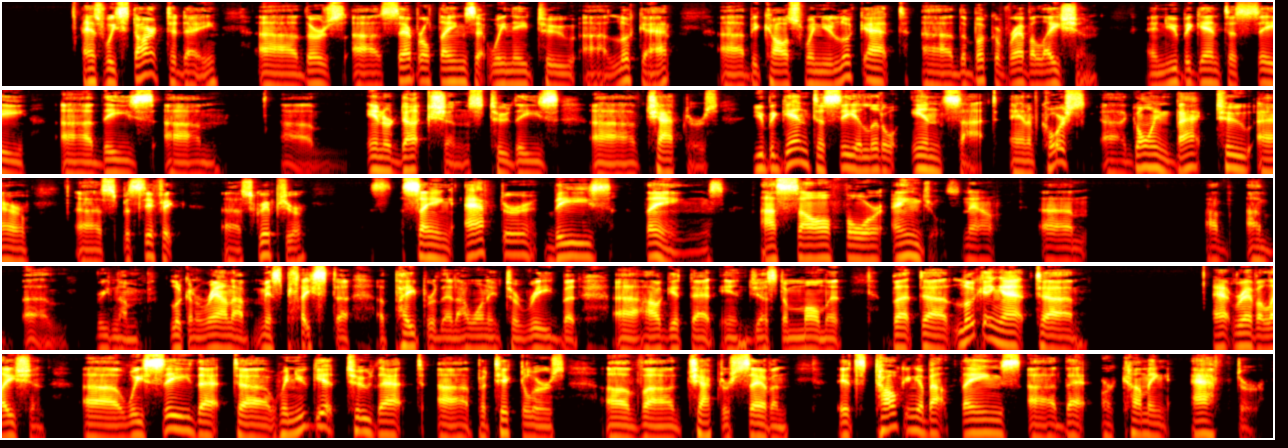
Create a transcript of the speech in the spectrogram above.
as we start today, uh, there's uh, several things that we need to uh, look at. uh, because when you look at uh, the book of Revelation and you begin to see uh, these um, um introductions to these chapters, you begin to see a little insight. And of course, uh, going back to our uh, specific scripture, saying, After these things, I saw four angels. Now, um, I've, I'm uh, reading, I'm looking around. I've misplaced a, a, paper that I wanted to read, but uh, I'll get that in just a moment. But uh, looking at uh, at Revelation, uh, we see that uh, when you get to that particulars of chapter seven, it's talking about things that are coming after.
